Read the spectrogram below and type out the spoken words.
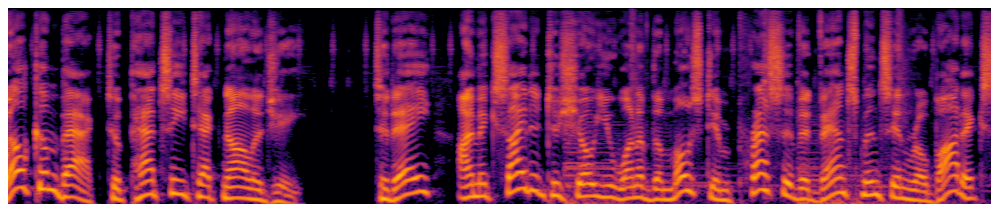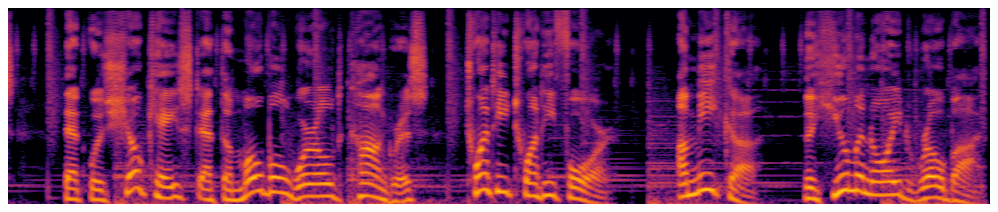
Welcome back to Patxi Technology. Today, I'm excited to show you one of the most impressive advancements in robotics that was showcased at the Mobile World Congress 2024. Ameca, the humanoid robot.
